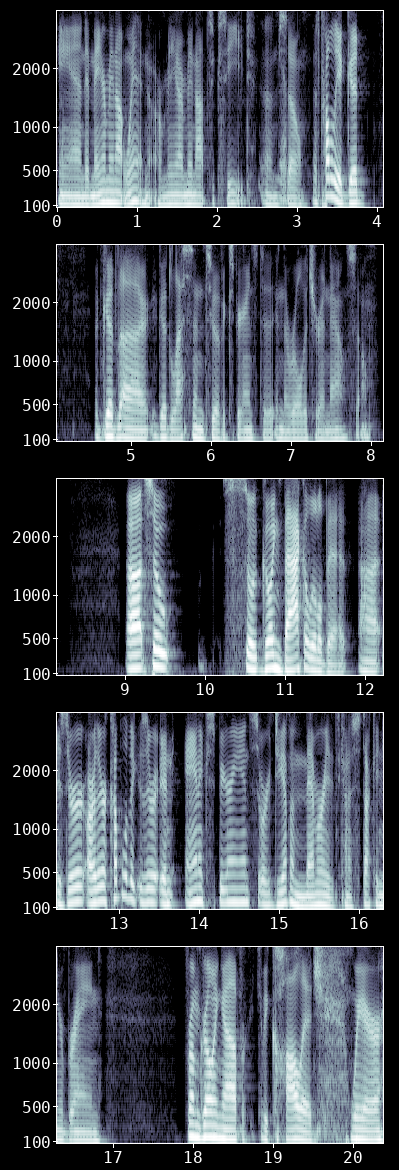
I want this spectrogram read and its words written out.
and it may or may not win, or may or may not succeed. Um, yeah. So that's probably a good a good uh, good lesson to have experienced in the role that you're in now. So, uh, so so going back a little bit, uh, is there are there a couple of is there an, an experience or do you have a memory that's kind of stuck in your brain? From growing up, it could be college, where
